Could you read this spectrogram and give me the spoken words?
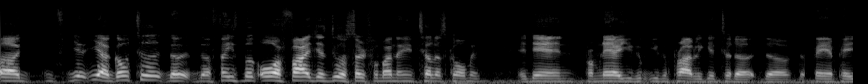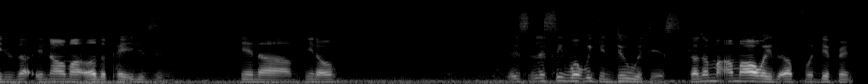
uh, yeah, go to the the Facebook or if I just do a search for my name, Tellus Coleman, and then from there you can, you can probably get to the the, the fan pages and all my other pages and and um, you know let's let's see what we can do with this. Because I'm I'm always up for different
